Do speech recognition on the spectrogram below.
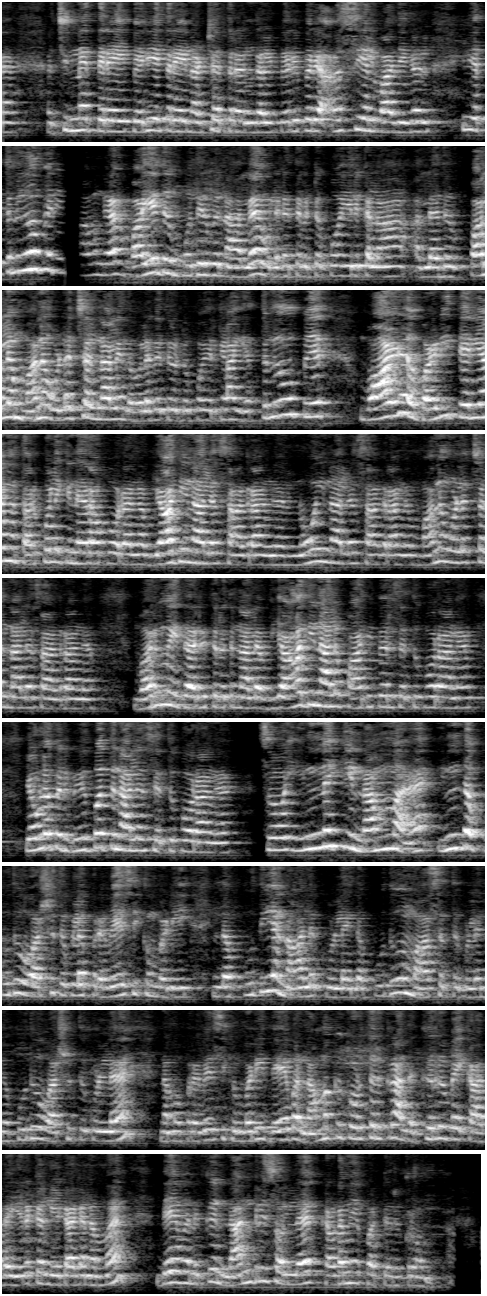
சின்ன திரை பெரிய திரை நட்சத்திரங்கள் பெரிய பெரிய அரசியல்வாதிகள் இது எத்தனையோ பெரிய அவங்க வயது முதிர்வுனால உலகத்தை விட்டு போயிருக்கலாம் அல்லது பல மன உளைச்சல்னால இந்த உலகத்தை விட்டு போயிருக்கலாம். எத்தனையோ பேர் வாழ வழி தெரியாம தற்கொலைக்கு நேராக போறாங்க. வியாதினால சாகுறாங்க நோயினால சாகுறாங்க மன உளைச்சல்னால சாகுறாங்க வறுமை தரித்திரத்தினால வியாதினால பாதி பேர் செத்து போறாங்க எவ்வளோ பேர் விபத்துனால செத்து போறாங்க. ஸோ இன்னைக்கு நம்ம இந்த புது வருஷத்துக்குள்ள பிரவேசிக்கும்படி இந்த புதிய நாளுக்குள்ள இந்த புது மாசத்துக்குள்ள இந்த புது வருஷத்துக்குள்ள நம்ம பிரவேசிக்கும்படி தேவன் நமக்கு கொடுத்திருக்கிற அந்த கிருபைக்காக இறக்கங்களுக்காக நம்ம தேவனுக்கு நன்றி சொல்ல கடமைப்பட்டு இருக்கிறோம்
